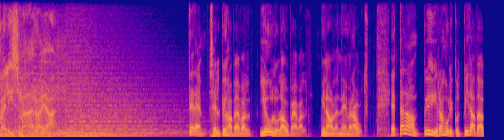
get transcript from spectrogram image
välismääraja tere sel pühapäeval, jõululaupäeval mina olen Neeme Raud. et täna pühi rahulikult pidada,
